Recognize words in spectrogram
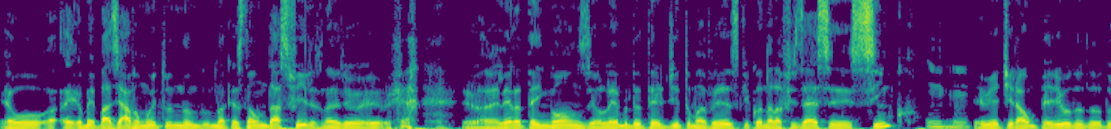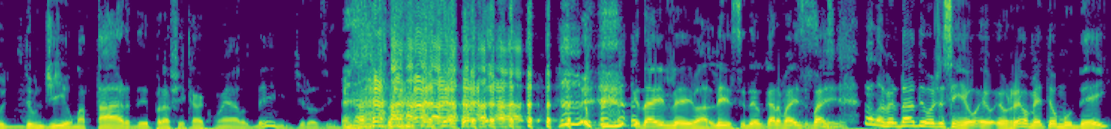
eu, eu me baseava muito no, na questão das filhas, né? Eu, eu, a Helena tem 11, eu lembro de eu ter dito uma vez que quando ela fizesse 5, uhum. eu ia tirar um período do, do, de um dia, uma tarde, para ficar com elas. Bem mentirosinho. e daí veio a Alice, daí o cara vai... vai... Não, na verdade, hoje, assim, eu, eu, eu realmente eu mudei,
